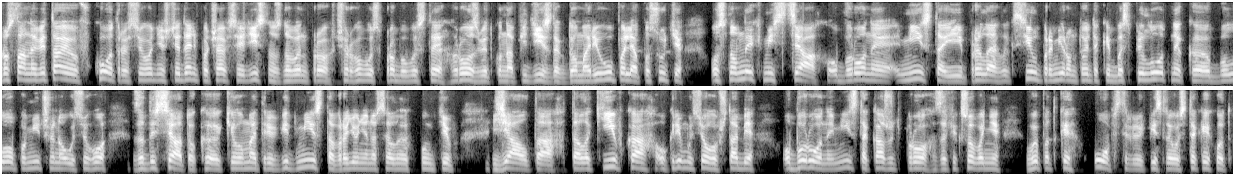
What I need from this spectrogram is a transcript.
Руслане, вітаю. Вкотре сьогоднішній день почався дійсно з новин про чергову спробу вести розвідку на під'їздах до Маріуполя. По суті, основних місцях оборони міста і прилеглих сіл. Приміром, той такий безпілотник е, було помічено усього за десяток е, кілометрів від міста в районі населених пунктів Ялта та Лаківка. Окрім усього, в штабі оборони міста кажуть про зафіксовані випадки обстрілів після ось таких от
